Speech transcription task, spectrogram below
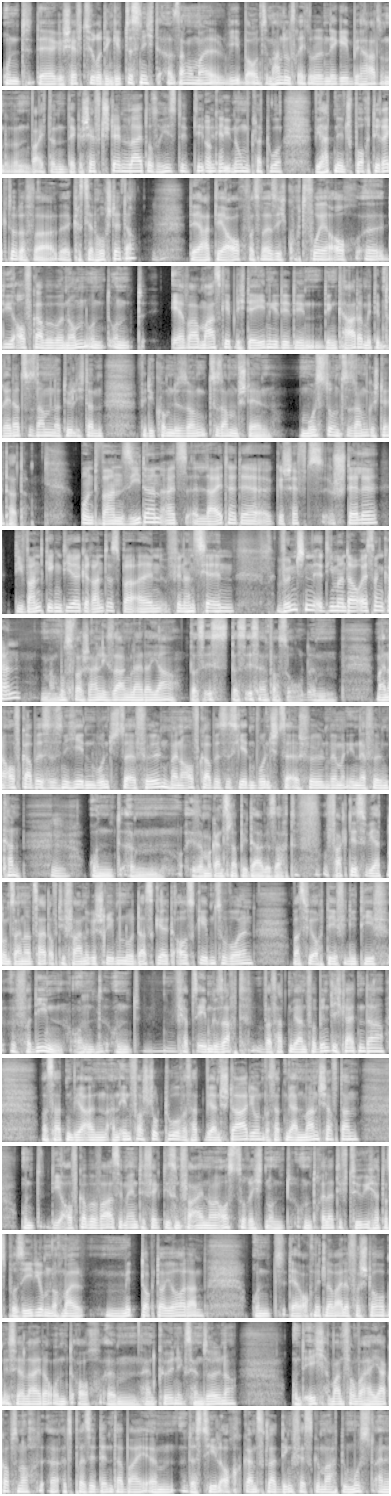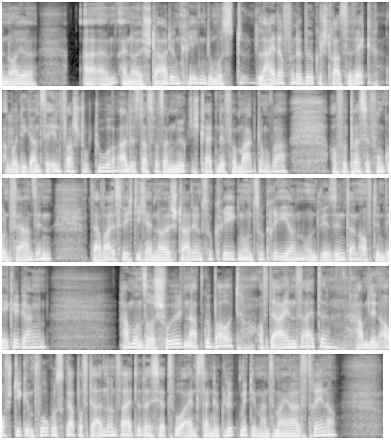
Und der Geschäftsführer, den gibt es nicht, äh, sagen wir mal, wie bei uns im Handelsrecht oder in der GmbH, sondern dann war ich dann der Geschäftsstellenleiter, so hieß die, die, okay. die Nomenklatur. Wir hatten den Sportdirektor, das war der Christian Hochstetter. Mhm. Der hatte ja auch, was weiß ich, kurz vorher auch äh, die Aufgabe übernommen und, und er war maßgeblich derjenige, der den, den Kader mit dem Trainer zusammen natürlich dann für die kommende Saison zusammenstellen musste und zusammengestellt hat. Und waren Sie dann als Leiter der Geschäftsstelle die Wand, gegen die er gerannt ist, bei allen finanziellen Wünschen, die man da äußern kann? Man muss wahrscheinlich sagen, leider ja. Das ist, das ist einfach so. Ähm, meine Aufgabe ist es nicht, jeden Wunsch zu erfüllen. Meine Aufgabe ist es, jeden Wunsch zu erfüllen, wenn man ihn erfüllen kann. Hm. Und ähm, ich sage mal ganz lapidar gesagt, Fakt ist, wir hatten uns seinerzeit auf die Fahne geschrieben, nur das Geld ausgeben zu wollen, was wir auch definitiv äh, verdienen. Und, mhm. und ich habe es eben gesagt, was hatten wir an Verbindlichkeiten da? Was hatten wir an, an Infrastruktur? Was hatten wir an Stadion? Was hatten wir an Mannschaft dann? Und die Aufgabe war es im Endeffekt, diesen Verein neu auszurichten. Und, und relativ zügig hat das Präsidium nochmal mit Dr. Jordan und der auch mittlerweile verstorben ist ja leider und auch ähm, Herrn Königs, Herrn Söllner und ich, am Anfang war Herr Jakobs noch äh, als Präsident dabei, ähm, das Ziel auch ganz klar dingfest gemacht, du musst eine neue ein neues Stadion kriegen. Du musst leider von der Bökelstraße weg, aber mhm. die ganze Infrastruktur, alles das, was an Möglichkeiten der Vermarktung war, auch für Presse, Funk und Fernsehen, da war es wichtig, ein neues Stadion zu kriegen und zu kreieren. Und wir sind dann auf den Weg gegangen, haben unsere Schulden abgebaut auf der einen Seite, haben den Aufstieg im Fokus gehabt auf der anderen Seite. Das ist ja 2-1 dann geglückt mit dem Hans Meyer als Trainer.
